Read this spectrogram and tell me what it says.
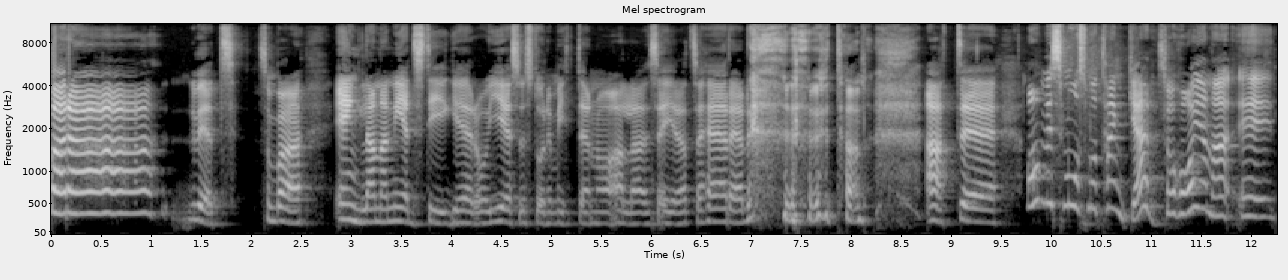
bara, du vet, som bara änglarna nedstiger och Jesus står i mitten och alla säger att så här är det. Utan att, eh, ja med små, små tankar, så ha gärna eh,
